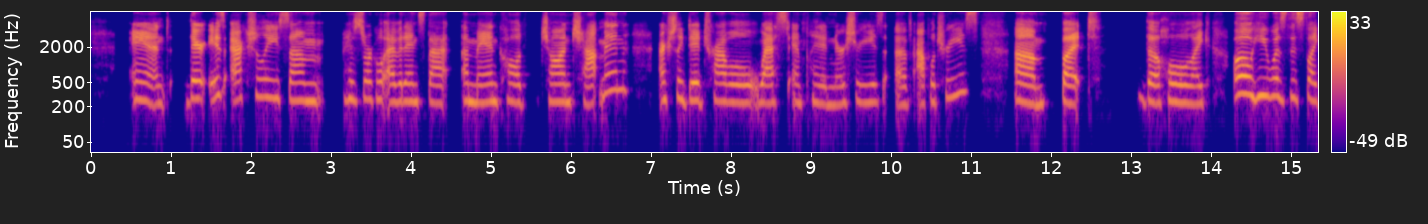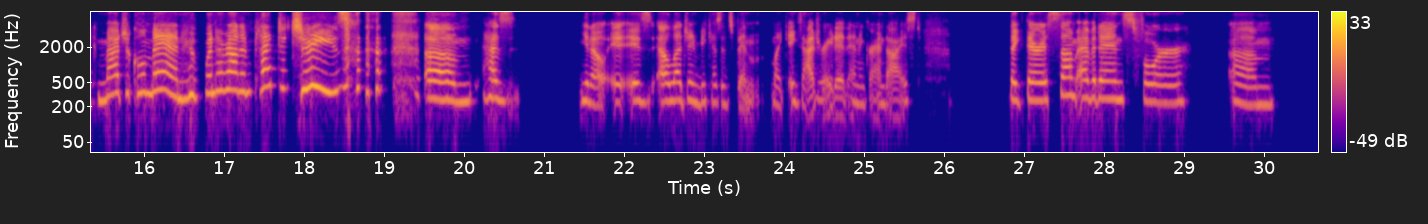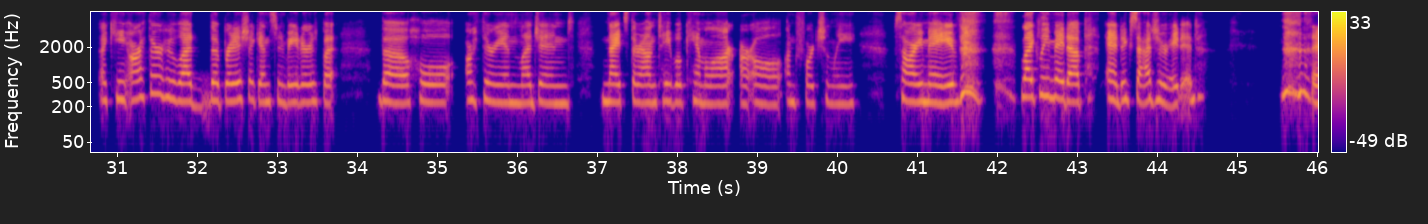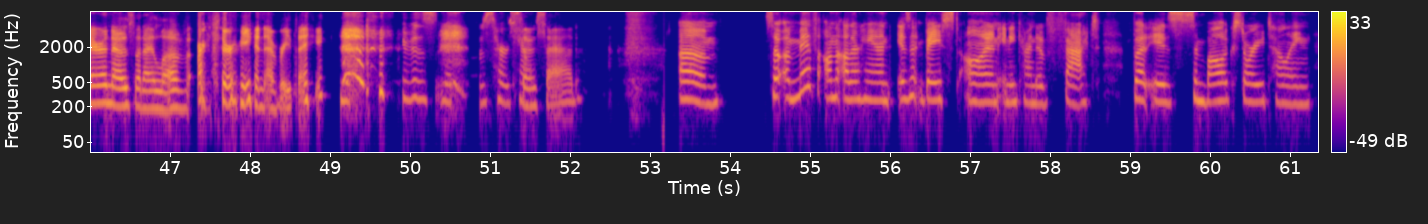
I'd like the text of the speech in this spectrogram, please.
And there is actually some historical evidence that a man called John Chapman actually did travel west and planted nurseries of apple trees. Um, but the whole like, oh, he was this like magical man who went around and planted trees um, has, you know, is a legend because it's been like exaggerated and aggrandized. Like there is some evidence for um, King Arthur who led the British against invaders, but the whole Arthurian legend, Knights of the Round Table, Camelot are all unfortunately, sorry, Maeve, likely made up and exaggerated. Sarah knows that I love Arthurian everything. Maeve is, Maeve is her so sad. Um, so a myth, on the other hand, isn't based on any kind of fact, but is symbolic storytelling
